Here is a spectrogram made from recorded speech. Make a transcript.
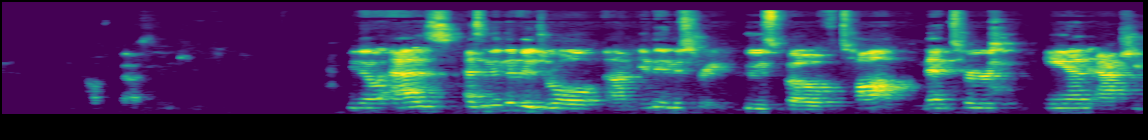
and how fast the industry is changing? You know, as as an individual um, in the industry who's both taught, mentored, and actually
